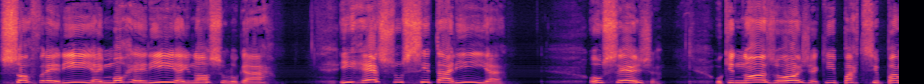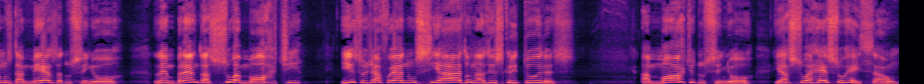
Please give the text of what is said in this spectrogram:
sofreria e morreria em nosso lugar e ressuscitaria. Ou seja, o que nós hoje aqui participamos da mesa do Senhor, lembrando a sua morte, isso já foi anunciado nas Escrituras a morte do Senhor e a sua ressurreição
